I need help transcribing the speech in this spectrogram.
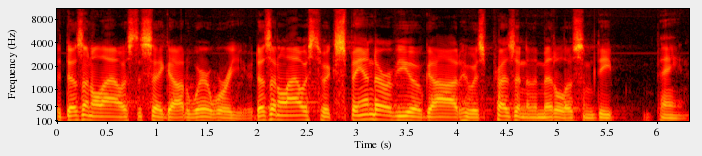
It doesn't allow us to say, God, where were you? It doesn't allow us to expand our view of God who is present in the middle of some deep pain.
